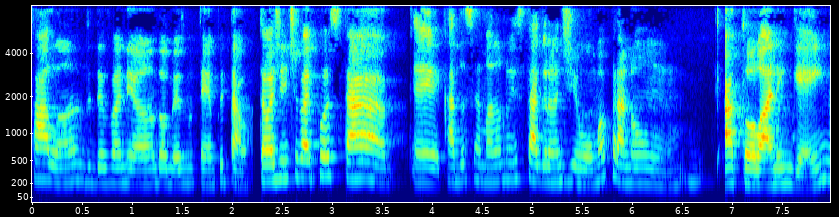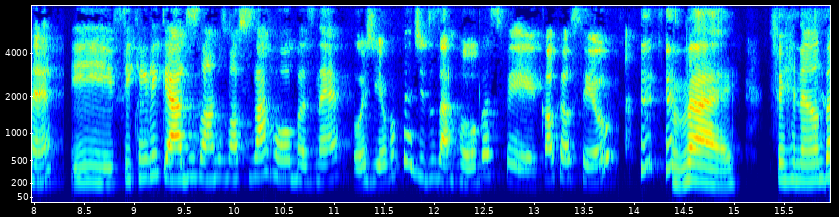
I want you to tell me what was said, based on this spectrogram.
falando e devaneando ao mesmo tempo e tal. Então a gente vai postar é, cada semana no Instagram de uma para não atolar ninguém, né? E fiquem ligados lá nos nossos arrobas, né? Hoje eu vou pedir dos arrobas, Fê. Qual que é o seu? Vai. Fernanda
